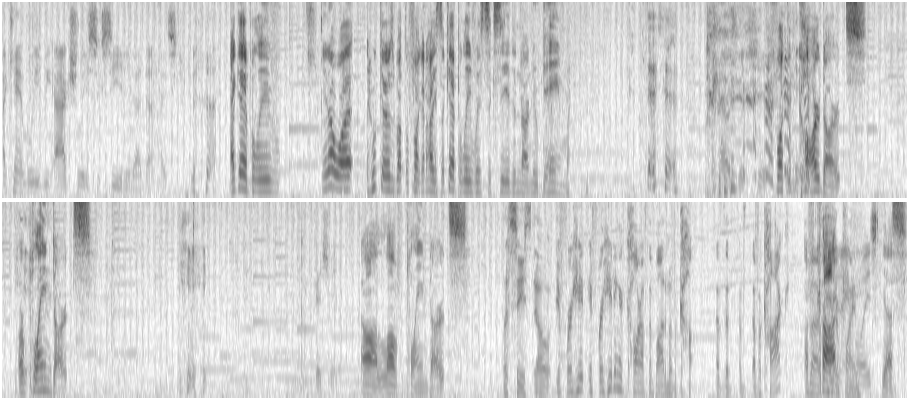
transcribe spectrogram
I can't believe we actually succeeded at that heist. I can't believe You know what? Who cares about the fucking heist? I can't believe we succeeded in our new game. That was good shit. Fucking car darts. Or plane darts. good shit. Oh, I love plane darts. Let's see. So if we're hit, if we're hitting a car off the bottom of a co- of the of, of a cock Of a cock. plane, boys. Yes.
